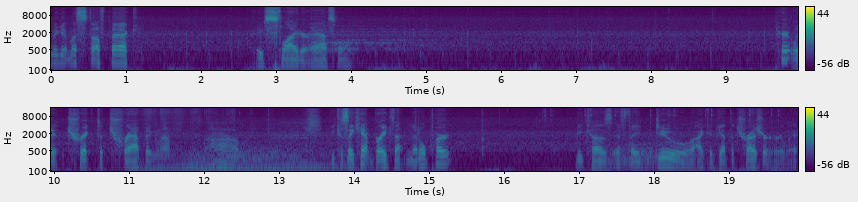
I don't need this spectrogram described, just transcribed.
gonna get my stuff back. Hey, slider asshole. Apparently a trick to trapping them. Um, because they can't break that middle part. Because if they do, I could get the treasure early.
